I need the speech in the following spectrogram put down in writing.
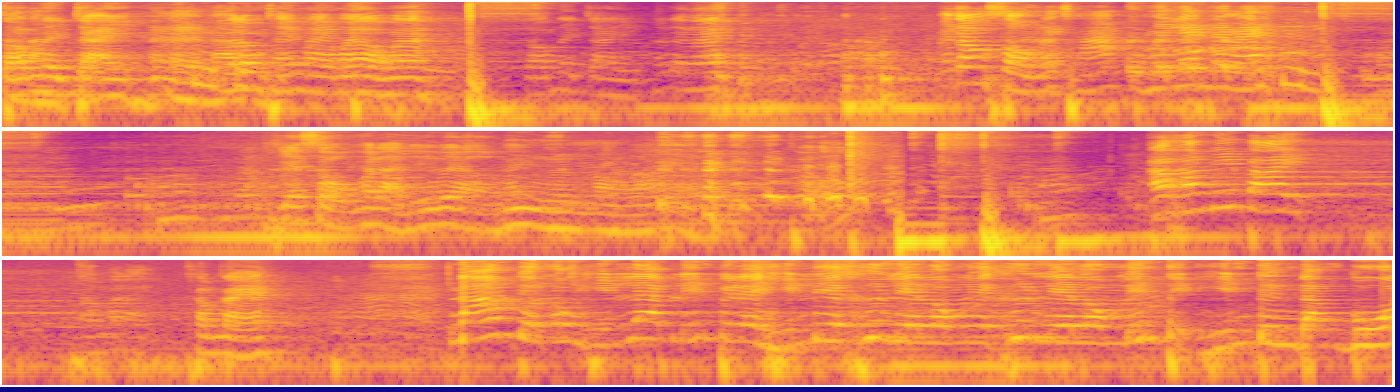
ซ้อมในใจไม่ต้องใช้ไม้ไม้ออกมาซ้อมในใจเข้าใจไหมไม่ต้องส่งนะช้ากูไม่เล่นได้ไหมเฮียส่งขนาดนี้ไม่เอาไม่เงินน้อยเอาคำนี้ไปคำไหนอะน้ำหยดลงหินแลบลิ้นไปเลยหินเลียขึ้นเลียลงเลียขึ้นเลียลงลิ้นติดหินดึงดังบัว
